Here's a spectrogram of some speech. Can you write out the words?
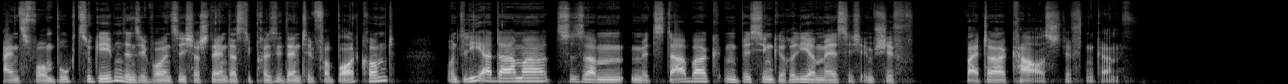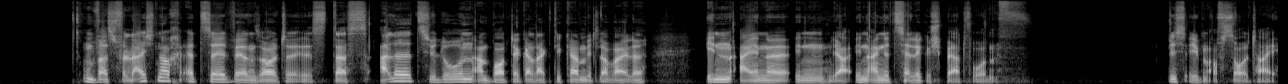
eins vor dem Bug zu geben, denn sie wollen sicherstellen, dass die Präsidentin vor Bord kommt. Und Lee Adama zusammen mit Starbuck ein bisschen guerillamäßig im Schiff weiter Chaos stiften kann. Und was vielleicht noch erzählt werden sollte, ist, dass alle Zylonen an Bord der Galactica mittlerweile in eine, in, ja, in eine Zelle gesperrt wurden. Bis eben auf Saltai.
